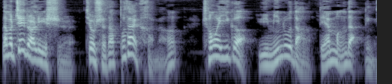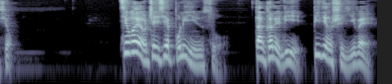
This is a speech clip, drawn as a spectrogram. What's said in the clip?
那么这段历史就使他不太可能成为一个与民主党联盟的领袖。尽管有这些不利因素，但格里利毕竟是一位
